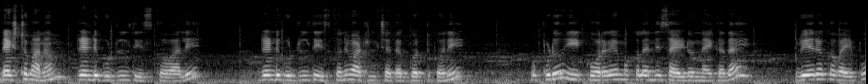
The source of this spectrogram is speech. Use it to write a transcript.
నెక్స్ట్ మనం రెండు గుడ్లు తీసుకోవాలి. రెండు గుడ్లు తీసుకొని వాటిని చెదగొట్టుకొని ఇప్పుడు ఈ కూరగాయ ముక్కలన్నీ సైడ్ ఉన్నాయి కదా. వేరొక వైపు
